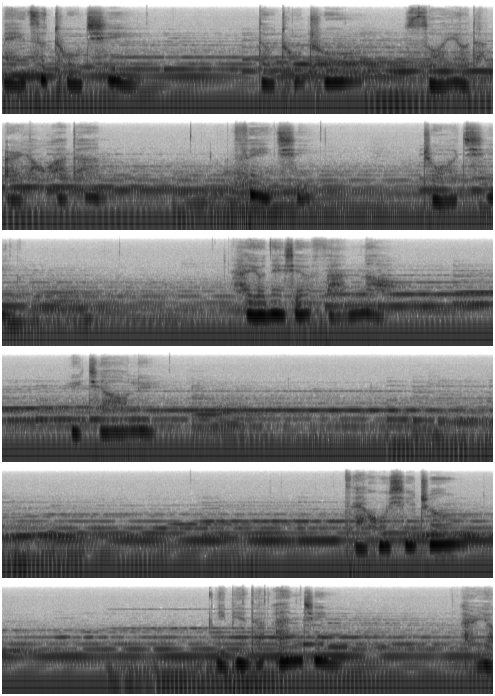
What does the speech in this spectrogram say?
每一次吐气，都吐出所有的二氧化碳、废气、浊气，还有那些烦恼。与焦虑，呼吸中，你变得安静而有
